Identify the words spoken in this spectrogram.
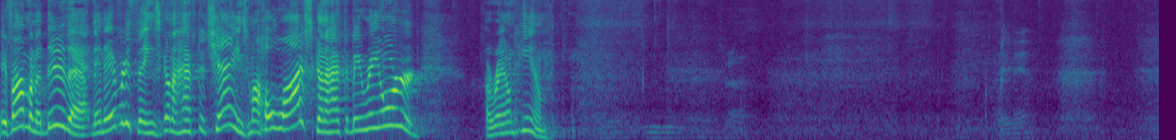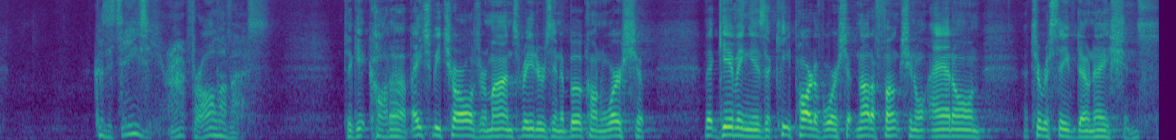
If I'm going to do that, then everything's going to have to change. My whole life's going to have to be reordered around him. Because it's easy, right, for all of us to get caught up. H.B. Charles reminds readers in a book on worship that giving is a key part of worship, not a functional add on to receive donations.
